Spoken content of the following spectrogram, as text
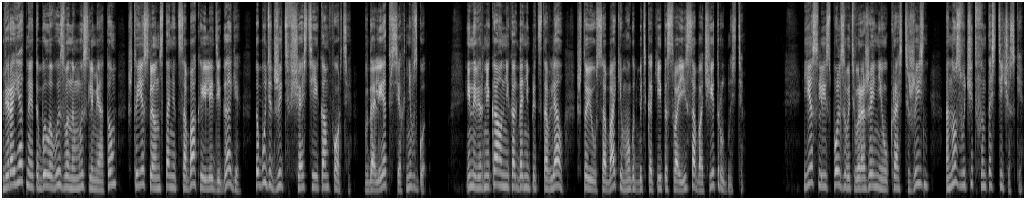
Вероятно, это было вызвано мыслями о том, что если он станет собакой Леди Гаги, то будет жить в счастье и комфорте, вдали от всех невзгод. И наверняка он никогда не представлял, что и у собаки могут быть какие-то свои собачьи трудности. Если использовать выражение «украсть жизнь», оно звучит фантастически.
